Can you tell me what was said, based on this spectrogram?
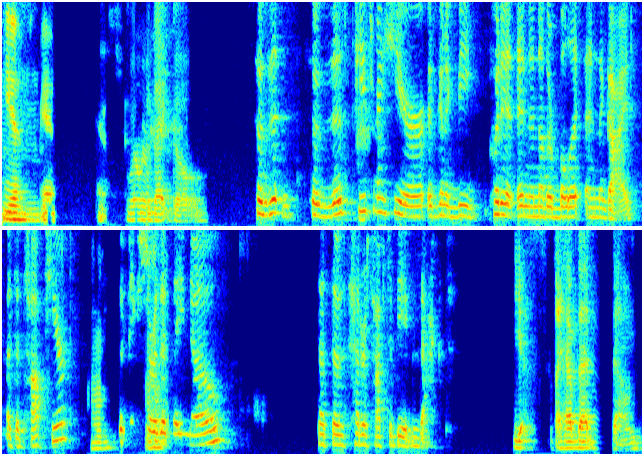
Yeah, mm, yeah. where would that go? So that, so this piece right here is gonna be put it in another bullet in the guide at the top here Um, to make sure Uh-huh. that they know that those headers have to be exact. yes, I have that down.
